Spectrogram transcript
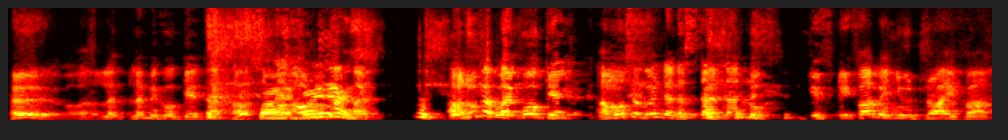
"Hey, well, let, let me go get that car." So Fine- I'll, look at my, I'll look at my pocket. I'm also going to understand that. Look, if, if I'm a new driver,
